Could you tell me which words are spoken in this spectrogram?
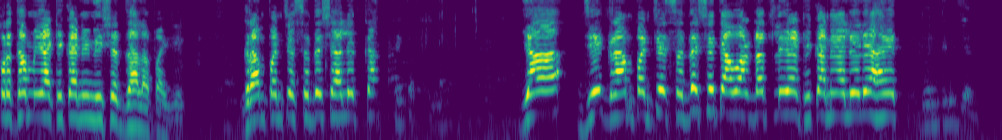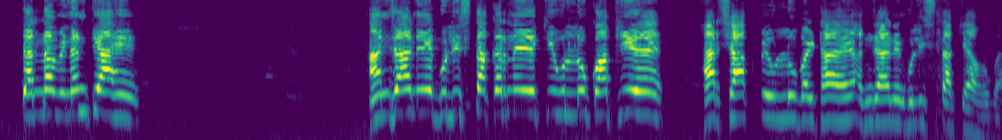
प्रथम या ठिकाणी निषेध झाला पाहिजे. ग्रामपंचायत सदस्य आलेत का? या जे ग्रामपंचायत सदस्य त्या वार्डातले या ठिकाणी आलेले आहेत त्यांना विनंती आहे अनजाने गुलिस्ता करने की उल्लू काफी है हर शाख पे उल्लू बैठा है अनजाने गुलिस्ता क्या होगा.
